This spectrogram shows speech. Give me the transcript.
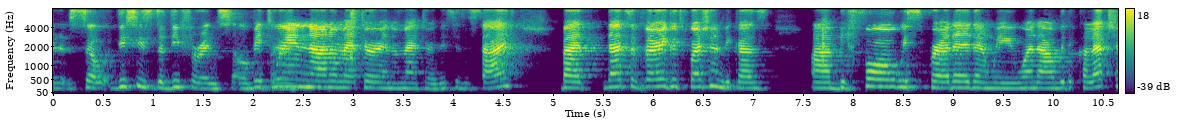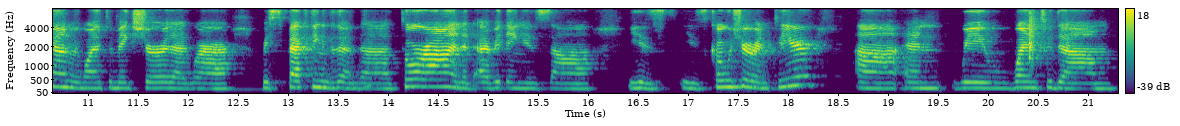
uh, so this is the difference of between nanometer and a meter this is the size but that's a very good question because uh, before we spread it and we went out with the collection we wanted to make sure that we're respecting the, the torah and that everything is uh, is is kosher and clear. Uh, and we went to the um,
